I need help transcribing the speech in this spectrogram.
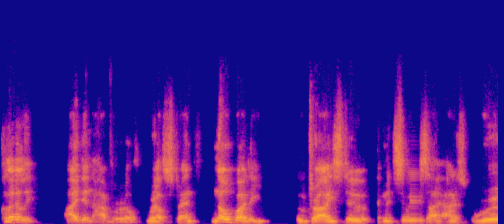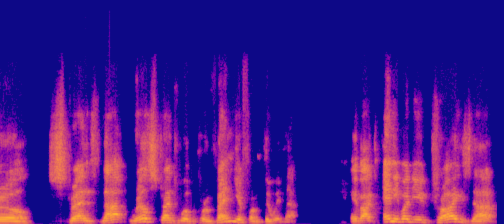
Clearly, I didn't have real, real strength. Nobody who tries to commit suicide has real strength. That real strength will prevent you from doing that. In fact, anybody who tries that,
